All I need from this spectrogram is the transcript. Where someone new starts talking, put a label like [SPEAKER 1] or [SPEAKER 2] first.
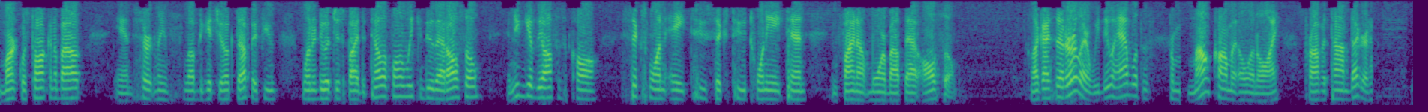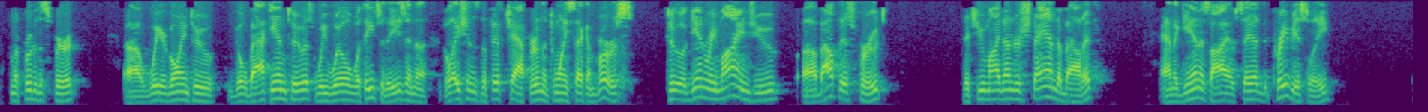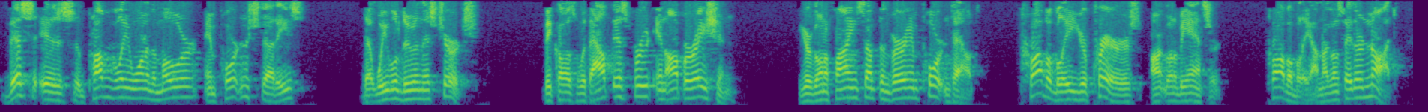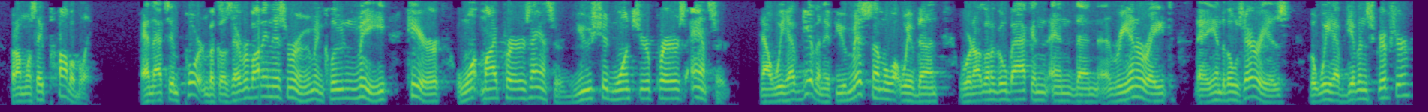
[SPEAKER 1] Mark was talking about, and certainly love to get you hooked up. If you want to do it just by the telephone, we can do that also. And you can give the office a call, 618-262-2810, and find out more about that also. Like I said earlier, we do have with us from Mount Carmel, Illinois, Prophet Tom Deckard.
[SPEAKER 2] The fruit of the Spirit. Uh, we are going to go back into, as we will with each of these, in the Galatians, the fifth chapter, and the 22nd verse, to again remind you about this fruit that you might understand about it. And again, as I have said previously, this is probably one of the more important studies that we will do in this church. Because without this fruit in operation, you're going to find something very important out. Probably your prayers aren't going to be answered. Probably. I'm not going to say they're not, but I'm going to say probably. And that's important because everybody in this room, including me here, want my prayers answered. You should want your prayers answered. Now we have given. If you missed some of what we've done, we're not going to go back and, and, and reiterate into those areas, but we have given scripture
